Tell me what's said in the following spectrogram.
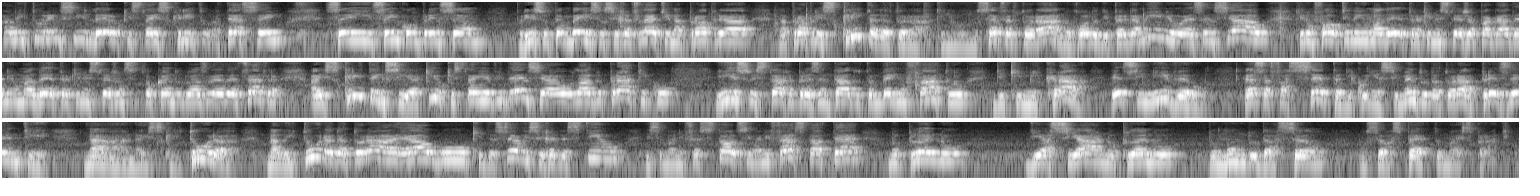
a leitura em si, ler o que está escrito, até sem, sem, sem compreensão. Por isso também isso se reflete na própria, na própria escrita da Torá, que no, no Sefer Torá, no rolo de pergaminho, é essencial que não falte nenhuma letra, que não esteja apagada nenhuma letra, que não estejam se tocando duas letras, etc. A escrita em si, aqui o que está em evidência é o lado prático, e isso está representado também no fato de que Mikra, esse nível essa faceta de conhecimento da Torá presente na, na escritura, na leitura da Torá, é algo que desceu e se revestiu e se manifestou, se manifesta até no plano de Asiá, no plano do mundo da ação, no seu aspecto mais prático.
